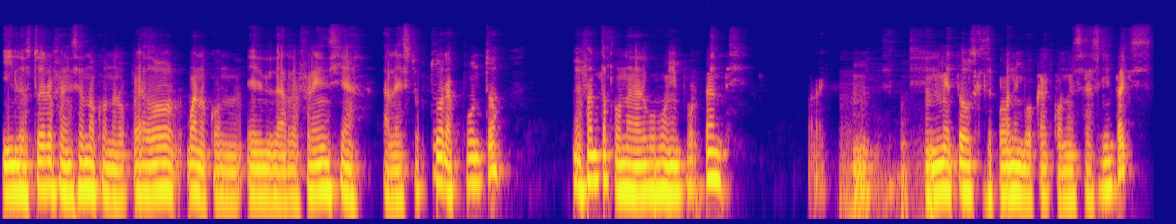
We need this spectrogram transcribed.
y lo estoy referenciando con el operador, bueno, con la referencia a la estructura, punto, me falta poner algo muy importante. Para que, métodos que se puedan invocar con esa sintaxis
